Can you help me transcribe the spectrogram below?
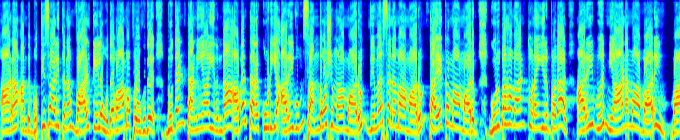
ஆனா அந்த புத்திசாலித்தனம் வாழ்க்கையில உதவாம போகுது. புதன் தனியா இருந்தா அவர் தரக்கூடிய அறிவும் சந்தோஷமா மாறும் விமர்சனமா மாறும் தயக்கமா மாறும். குரு பகவான் துணை இருப்பதால் அறிவு ஞானமா வாரி வா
